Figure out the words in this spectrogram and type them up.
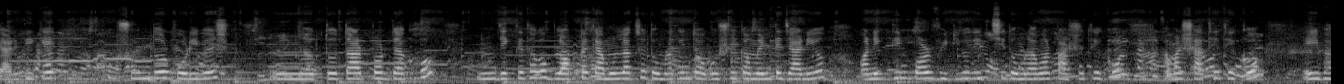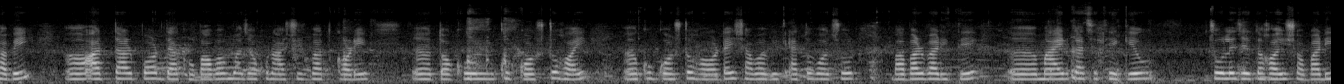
চারিদিকে খুব সুন্দর পরিবেশ। তো তারপর দেখো দেখতে থাকো, ব্লগটা কেমন লাগছে তোমরা কিন্তু অবশ্যই কমেন্টে জানিও। অনেক দিন পর ভিডিও দিচ্ছি, তোমরা আমার পাশে থেকো, আমার সাথে থেকো, এইভাবেই। আর তারপর দেখো, বাবা মা যখন আশীর্বাদ করে তখন খুব কষ্ট হয়। খুব কষ্ট হওয়াটাই স্বাভাবিক। এত বছর বাবার বাড়িতে মায়ের কাছে থেকেও চলে যেতে হয় সবারই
